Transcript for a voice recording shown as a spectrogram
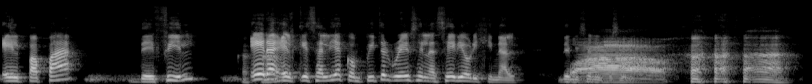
el papá de Phil, era el que salía con Peter Graves en la serie original de Misión Imposible.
